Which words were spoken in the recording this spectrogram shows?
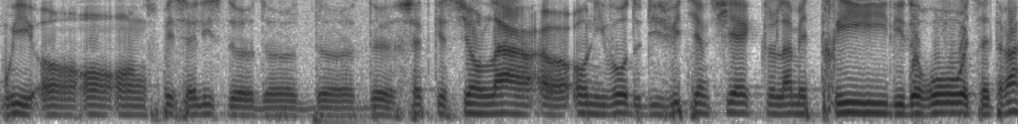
oui, en, spécialiste de, cette question-là, euh, au niveau du XVIIIe siècle, la maîtrise, Diderot, etc.,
